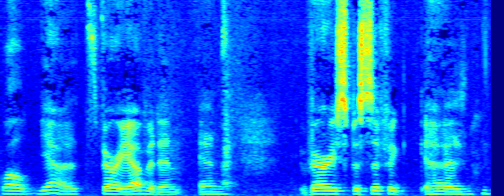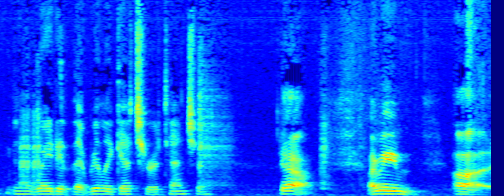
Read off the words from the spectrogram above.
Well, yeah, it's very evident and very specific uh, in a way to, that really gets your attention. Yeah, I mean, uh,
